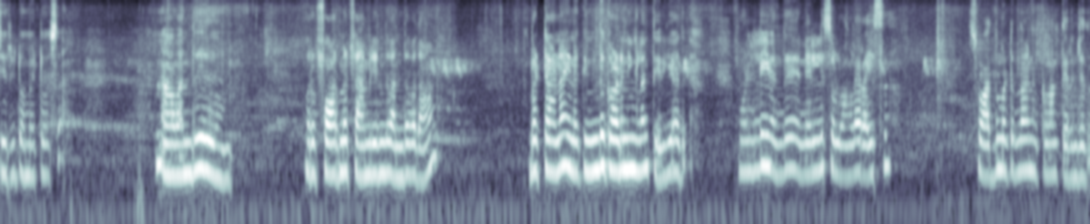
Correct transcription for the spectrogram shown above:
செர்ரி டொமேட்டோஸை நான் வந்து ஒரு ஃபார்மர் ஃபேமிலியிலேருந்து வந்தவ தான். பட் ஆனால் எனக்கு இந்த கார்டனிங்லாம் தெரியாது. ஒன்லி வந்து நெல் சொல்லுவாங்களா ரைஸு ஸோ அது மட்டும்தான் எனக்கெல்லாம் தெரிஞ்சது.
